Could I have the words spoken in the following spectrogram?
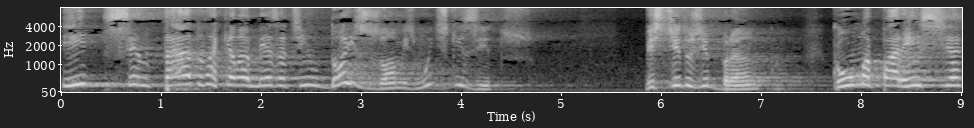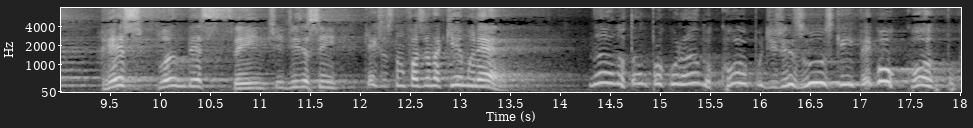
E sentado naquela mesa tinham dois homens muito esquisitos, vestidos de branco, com uma aparência resplandecente. Diz assim: O que, é que vocês estão fazendo aqui, mulher? Não, nós estamos procurando o corpo de Jesus. Quem pegou o corpo?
